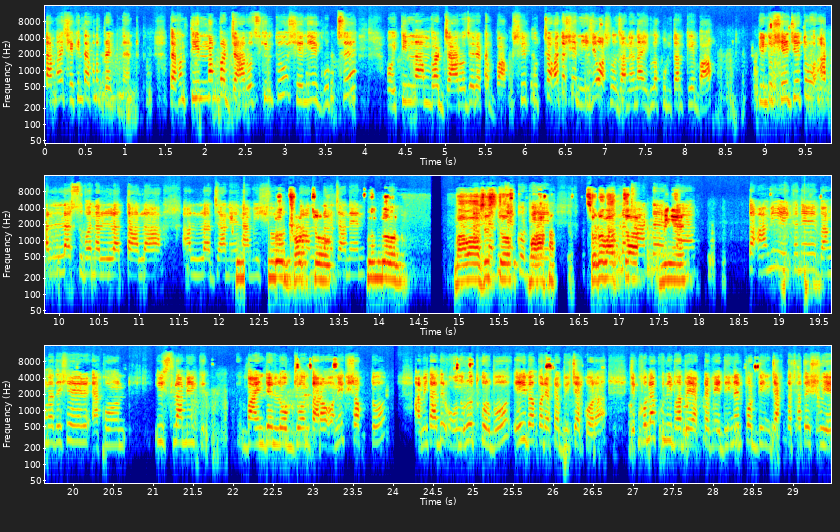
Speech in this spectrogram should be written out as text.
তার মানে সে কিন্তু এখনও প্রেগনেন্ট এখন তিন নাম্বার জারজ কিন্তু সে নিয়ে ঘুরছে। ওই তিন নাম্বার জারজের একটা বাপ সে খুঁজছে। হয়তো সে নিজেও আসলে জানে না এগুলো কোনটার কে বাপ। কিন্তু সে যেহেতু আল্লাহ সুবান আল্লাহ তালা আল্লাহ জানেন আমি আল্লাহ জানেন। বাবা অসুস্থ ছোট বাচ্চা আমি এখানে বাংলাদেশের এখন ইসলামিক মাইন্ডের লোকজন, তারা অনেক শক্ত। আমি তাদের অনুরোধ করব এই ব্যাপারে একটা বিচার করা, যে খোলাখুলি ভাবে একটা মেয়ে দিনের পর দিন যাত্রার সাথে শুয়ে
